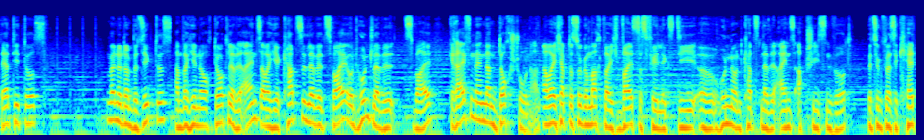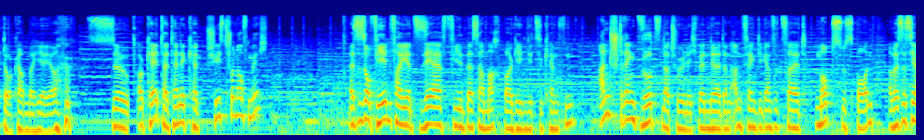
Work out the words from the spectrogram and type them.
der Titus. Und wenn er dann besiegt ist, haben wir hier noch Dog Level 1, aber hier Katze Level 2 und Hund Level 2 greifen den dann doch schon an. Aber ich habe das so gemacht, weil ich weiß, dass Felix die äh, Hunde und Katzen Level 1 abschießen wird. Beziehungsweise Cat Dog haben wir hier, ja. so, okay, Titanic Cat schießt schon auf mich. Es ist auf jeden Fall jetzt sehr viel besser machbar, gegen die zu kämpfen. Anstrengend wird's natürlich, wenn der dann anfängt, die ganze Zeit Mobs zu spawnen. Aber es ist ja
